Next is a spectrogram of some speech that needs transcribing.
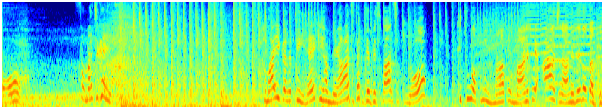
ओह समझ गई। हमारी गलती है कि हमने आज तक जो विश्वास कियो कि तू अपनी माँ के मान पे आज ना आने देगो कभी।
